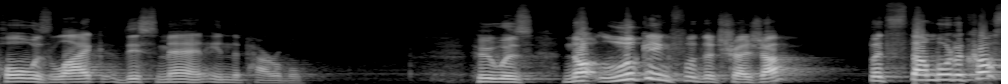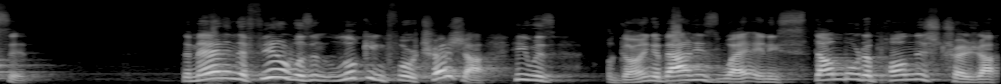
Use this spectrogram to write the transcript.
Paul was like this man in the parable who was not looking for the treasure, but stumbled across it. The man in the field wasn't looking for treasure. He was going about his way and he stumbled upon this treasure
